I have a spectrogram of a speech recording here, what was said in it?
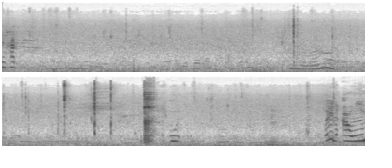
นะครับ อุ้ย อืม เอ้ย เอาลืม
